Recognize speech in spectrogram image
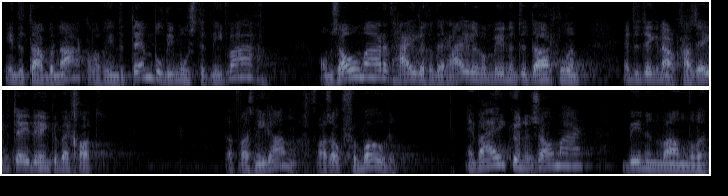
in de tabernakel of in de tempel, die moest het niet wagen. Om zomaar het heilige der heiligen binnen te dartelen en te denken, nou, ik ga eens even thee drinken bij God. Dat was niet handig, het was ook verboden. En wij kunnen zomaar binnenwandelen.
